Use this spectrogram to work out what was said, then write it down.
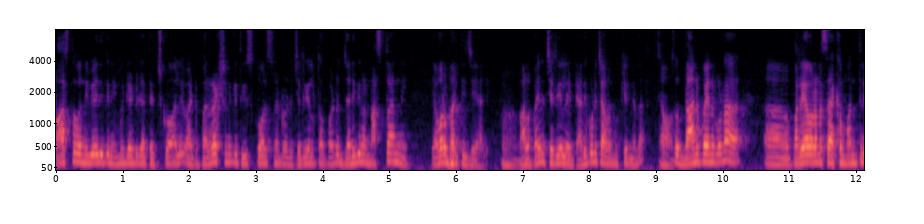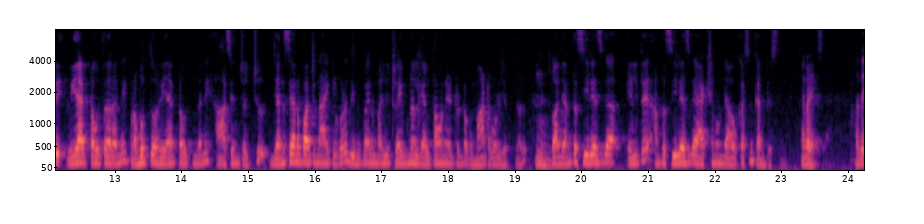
వాస్తవ నివేదికను ఇమీడియట్గా తెచ్చుకోవాలి వాటి పరిరక్షణకి తీసుకోవాల్సినటువంటి చర్యలతో పాటు జరిగిన నష్టాన్ని ఎవరు భర్తీ చేయాలి ఉమ్. వాళ్ళపైన చర్యలు ఏంటి అది కూడా చాలా ముఖ్యం కదా. సో దానిపైన కూడా పర్యావరణ శాఖ మంత్రి రియాక్ట్ అవుతారని ప్రభుత్వం రియాక్ట్ అవుతుందని ఆశించవచ్చు జనసేన పార్టీ నాయకులు కూడా దీనిపైన మళ్ళీ ట్రైబ్యునల్కి వెళ్తామనేటువంటి ఒక మాట కూడా చెప్తున్నారు. సో అది ఎంత సీరియస్గా వెళ్తే అంత సీరియస్గా యాక్షన్ ఉండే అవకాశం కనిపిస్తుంది. Right sir. అదే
